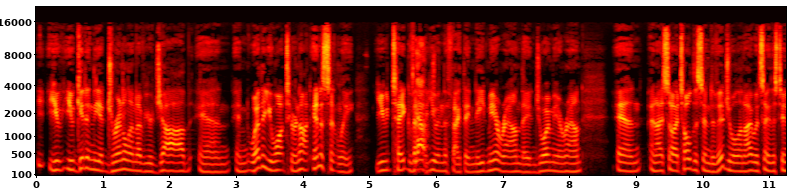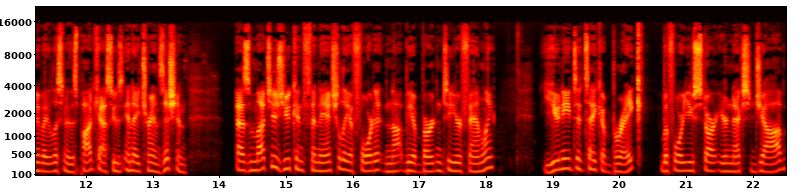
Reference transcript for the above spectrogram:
You you get in the adrenaline of your job, and and whether you want to or not, innocently, you take value yeah. in the fact they need me around, they enjoy me around. And and I so I told this individual, and I would say this to anybody listening to this podcast who's in a transition, as much as you can financially afford it and not be a burden to your family, you need to take a break before you start your next job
